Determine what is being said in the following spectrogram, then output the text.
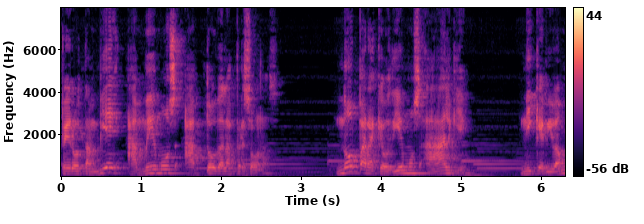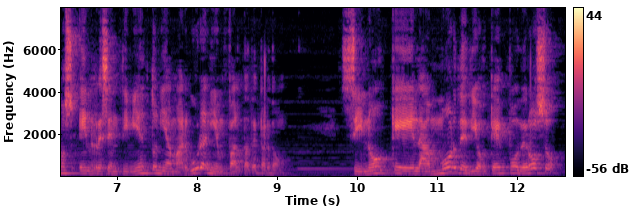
pero también amemos a todas las personas. No para que odiemos a alguien, ni que vivamos en resentimiento, ni amargura, ni en falta de perdón, sino que el amor de Dios, que es poderoso,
